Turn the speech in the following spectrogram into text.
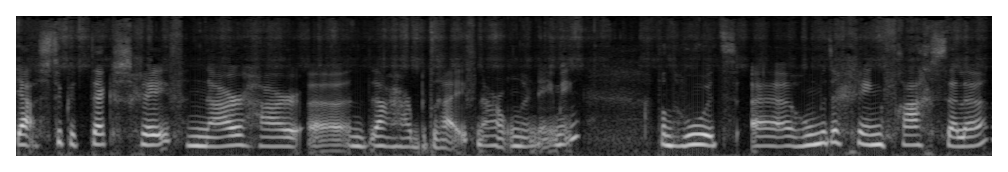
ja, stukken tekst schreef naar haar, uh, naar haar bedrijf, naar haar onderneming. Van hoe het, uh, hoe het er ging, vragen stellen.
